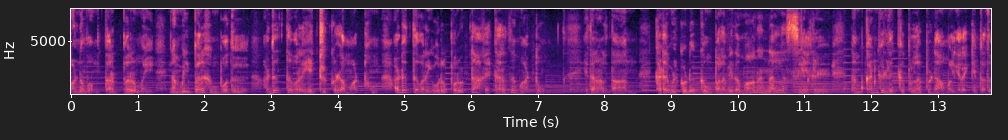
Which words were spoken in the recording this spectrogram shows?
ஆணவம் தற்பெருமை நம்மில் பெருகும்போது அடுத்தவரை ஏற்றுக்கொள்ள மாட்டோம் அடுத்தவரை ஒரு பொருட்டாக கருத மாட்டோம். இதனால் தான் கடவுள் கொடுக்கும் பலவிதமான நல்ல செயல்கள் நம் கண்களுக்கு புலப்படாமல் இருக்கின்றது.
